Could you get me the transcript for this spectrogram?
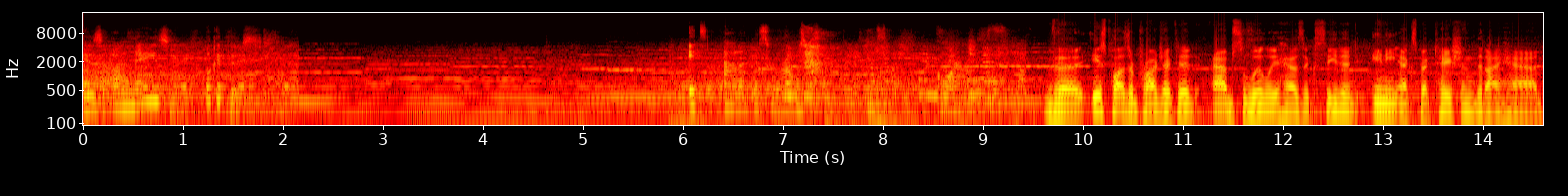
is amazing. Look at this. It's out of this world. it's gorgeous. The East Plaza project, it absolutely has exceeded any expectation that I had.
